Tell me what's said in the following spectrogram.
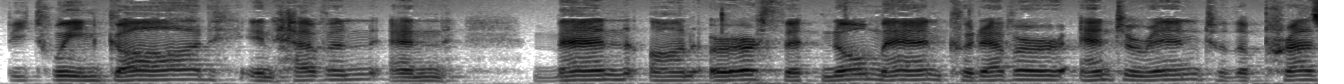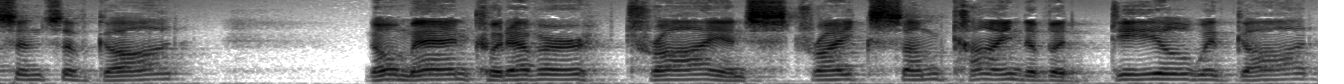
between God in heaven and men on earth that no man could ever enter into the presence of God. No man could ever try and strike some kind of a deal with God.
